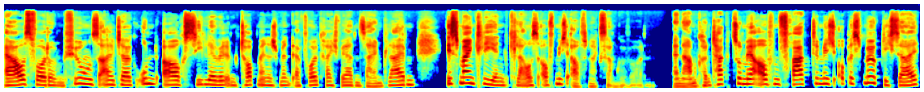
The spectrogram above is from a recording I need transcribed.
Herausforderungen im Führungsalltag und auch C-Level im Top-Management erfolgreich werden sein bleiben, ist mein Klient Klaus auf mich aufmerksam geworden. Er nahm Kontakt zu mir auf und fragte mich, ob es möglich sei,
